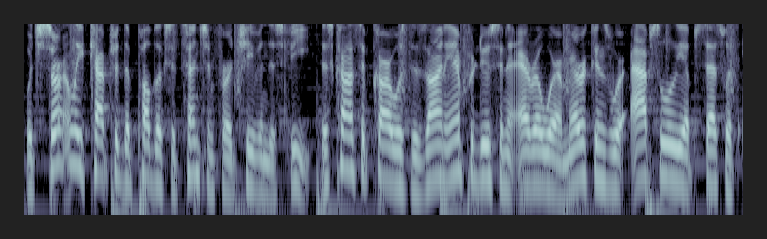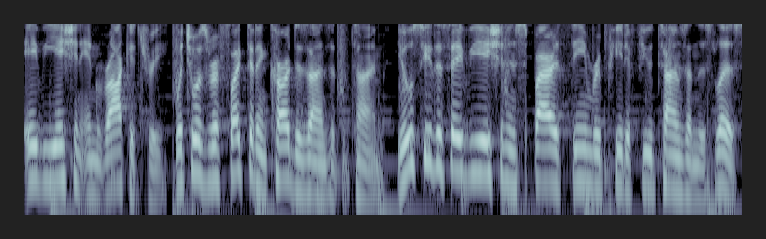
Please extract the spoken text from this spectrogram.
which certainly captured the public's attention for achieving this feat. This concept car was designed and produced in an era where Americans were absolutely obsessed with aviation and rocketry, which was reflected in car designs at the time. You'll see this aviation inspired theme repeat a few times on this list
